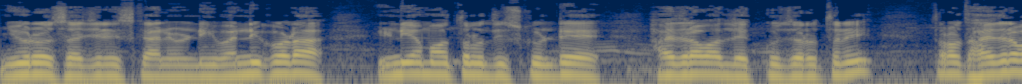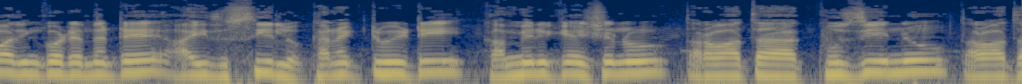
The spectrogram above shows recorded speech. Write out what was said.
న్యూరో సర్జరీస్ కానివ్వండి ఇవన్నీ కూడా ఇండియా మొత్తంలో తీసుకుంటే హైదరాబాద్లో ఎక్కువ జరుగుతున్నాయి. తర్వాత హైదరాబాద్ ఇంకోటి ఏంటంటే ఐదు సీలు. కనెక్టివిటీ కమ్యూనికేషను తర్వాత కుజీన్ తర్వాత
